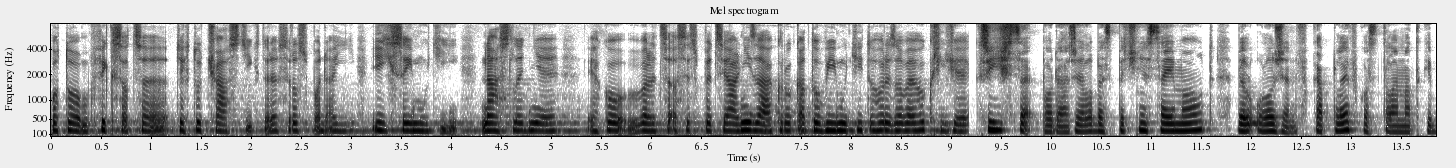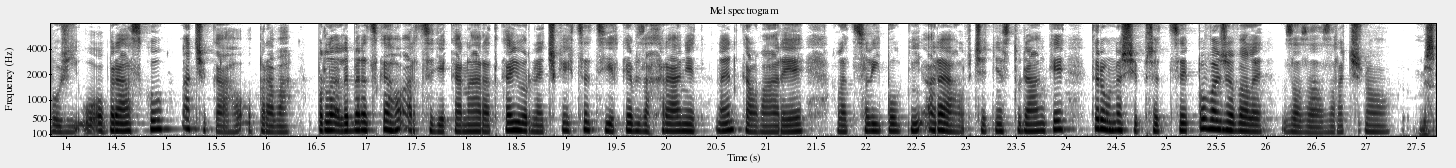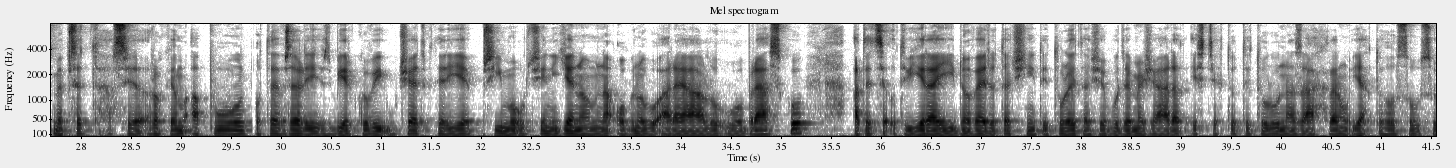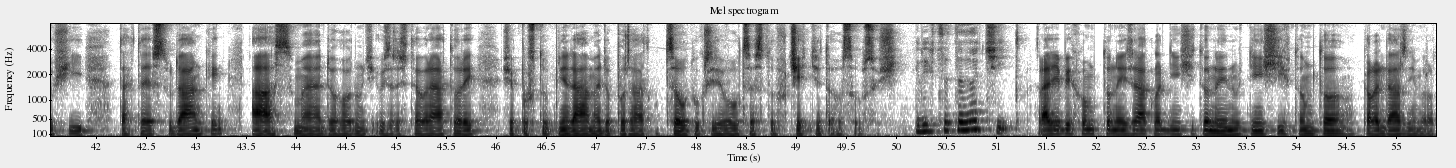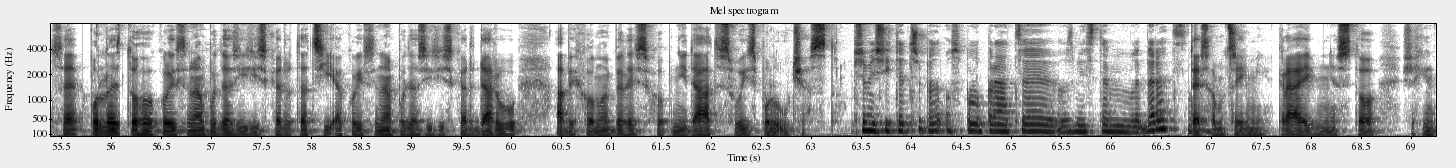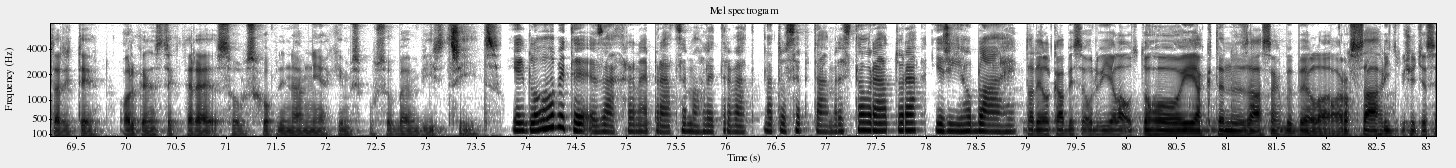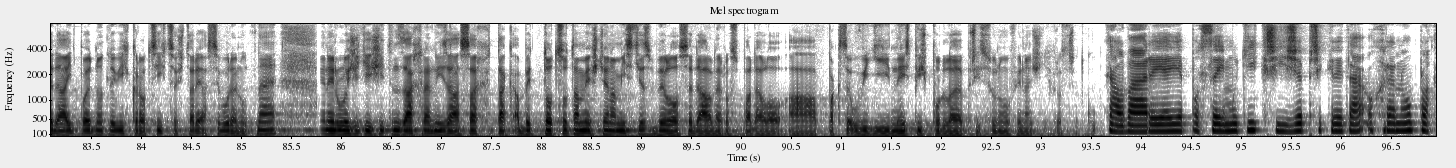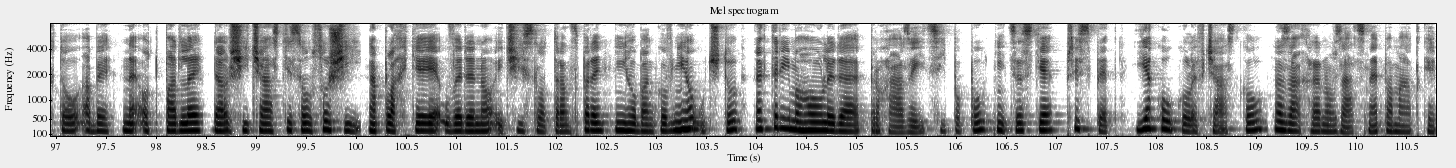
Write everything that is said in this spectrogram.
potom fixace těchto částí, které se rozpadají, jejich sejmutí, následně jako velice asi speciální zákrok a to výjimutí toho rezavého kříže. Kříž se podařilo bezpečně sejmout, byl uložen v kapli v kostele Matky Boží u obrázku a čeká ho oprava. Podle libereckého arciděkana Radka Jurnečky chce církev zachránit nejen Kalvárie, ale celý poutní areál, včetně studánky, kterou naši předci považovali za zázračnou. My jsme před asi rokem a půl otevřeli sbírkový účet, který je přímo určený jenom na obnovu areálu u obrázku a teď se otvírají nové dotační tituly, takže budeme žádat i z těchto titulů na záchranu jak toho sousuší, tak té studánky a jsme dohodnutí už s restaurátory, že postupně dáme do pořádku celou tu křižovou cestu, včetně toho sousuší. Kdy chcete začít? Rádi bychom to nejzákladnější, to nejnutnější v tomto kalendářním roce, podle toho, kolik se nám podaří získat dotací a kolik se nám podaří získat darů, abychom byli schopni dát svoji spoluúčast. Přemýšlíte třeba o spolupráci s městem Liberec? To je samozřejmě kraj, město, všechny tady ty organizace, které jsou schopny nám nějakým způsobem výstříc. Jak dlouho by ty záchranné práce mohly trvat? Na to se ptám restaurátora Jiřího Bláhy. Ta délka by se odvíjela od toho, jak ten zásah by byl rozsáhlý. Určitě se dá jít po jednotlivých krocích, což tady asi bude nutné. Je nejdůležitější ten záchranný zásah, tak aby to, co tam ještě na místě zbylo, se dál nerozpadalo a pak se uvidí nejspíš podle přísunu finančních prostředků. Kalvárie je po sejmutí kříže přikrytá ochranou plachtou, aby neodpadly další části sousoší. Na plachtě je uvedeno i číslo transparentního bankovního účtu, na který mohou lidé procházející po poutní cestě přispět jakoukoliv částkou na záchranu vzácné památky.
